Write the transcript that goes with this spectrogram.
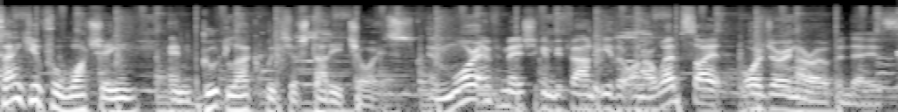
Thank you for watching and good luck with your study choice. And more information can be found either on our website or during our open days.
